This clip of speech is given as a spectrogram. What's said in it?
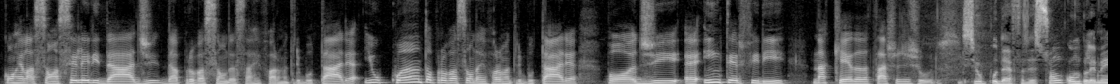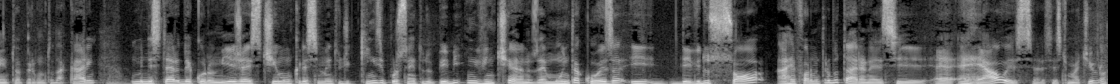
com relação à celeridade da aprovação dessa reforma tributária e o quanto a aprovação da reforma tributária pode é, interferir na queda da taxa de juros. E se eu puder fazer só um complemento à pergunta da Karen, o Ministério da Economia já estima um crescimento de 15% do PIB em 20 anos. É muita coisa e devido só à reforma tributária, né? Esse, é, é real esse, essa estimativa?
